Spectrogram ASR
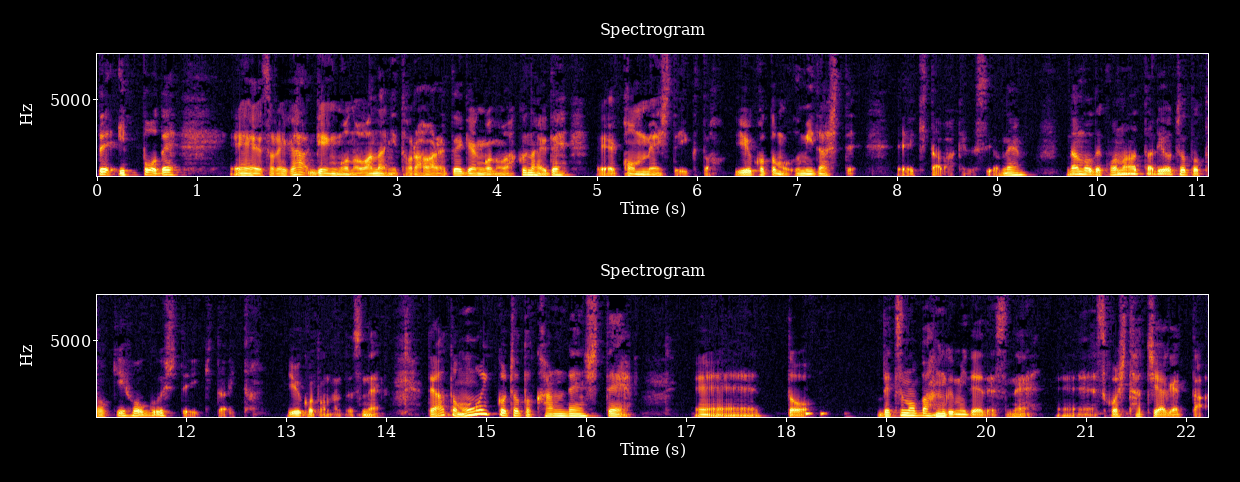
で、一方で、えーそれが言語の罠にとらわれて言語の枠内で、えー混迷していくということも生み出してきたわけですよね。なので、このあたりをちょっと解きほぐしていきたいということなんですね。で、あともう一個ちょっと関連して、えーっと、別の番組でですね、えー少し立ち上げた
